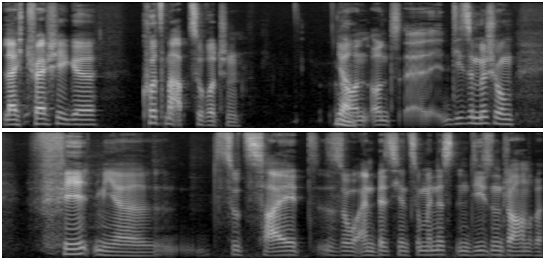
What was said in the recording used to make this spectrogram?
leicht trashige, kurz mal abzurutschen. ja. Und, und äh, diese Mischung fehlt mir zurzeit so ein bisschen, zumindest in diesem Genre.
